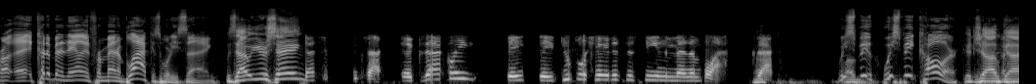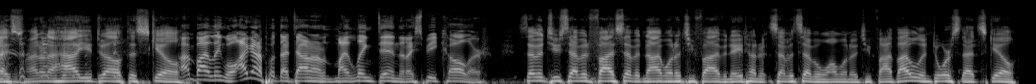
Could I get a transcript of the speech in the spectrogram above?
It could have been an alien from Men in Black, is what he's saying. Was that what you're saying? That's exact exactly. They they duplicated the scene in Men in Black. Exactly. We Well- speak. We speak color. Good job, guys. I don't know how you developed this skill. I'm bilingual. I got to put that down on my LinkedIn that I speak color. 727 579 1025 and 800 771 1025. I will endorse that skill.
